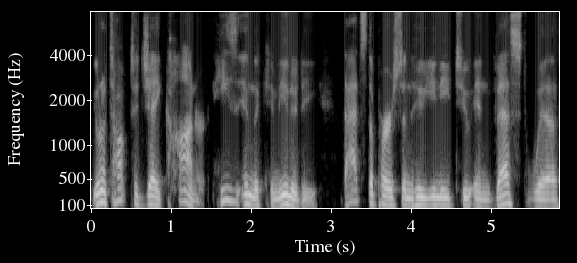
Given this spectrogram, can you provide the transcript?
You want to talk to Jay Conner. He's in the community. That's the person who you need to invest with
